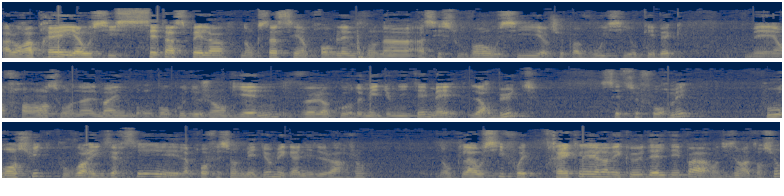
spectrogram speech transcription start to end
Alors après, il y a aussi cet aspect-là. Donc ça, c'est un problème qu'on a assez souvent aussi, je sais pas vous ici au Québec, mais en France ou en Allemagne, bon, beaucoup de gens viennent, veulent un cours de médiumnité, mais leur but, c'est de se former pour ensuite pouvoir exercer la profession de médium et gagner de l'argent. Donc là aussi, il faut être très clair avec eux dès le départ en disant attention,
